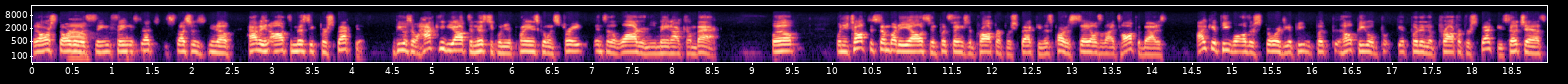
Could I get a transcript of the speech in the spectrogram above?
It all started wow. with seeing things such, such as, you know, having an optimistic perspective. People say, well, how can you be optimistic when your plane's going straight into the water and you may not come back? Well, when you talk to somebody else and put things in proper perspective, as part of sales that I talk about is I give people other stories, get people put help people put, get put into proper perspective, such as,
